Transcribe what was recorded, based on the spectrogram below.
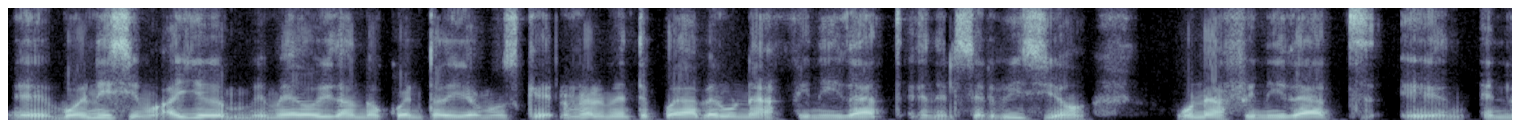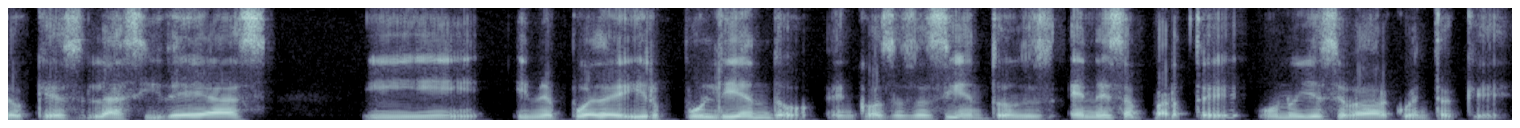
eh, buenísimo. Ahí yo me doy dando cuenta, digamos, que realmente puede haber una afinidad en el servicio, una afinidad en, en lo que es las ideas y, y, me puede ir puliendo en cosas así. Entonces, en esa parte uno ya se va a dar cuenta que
